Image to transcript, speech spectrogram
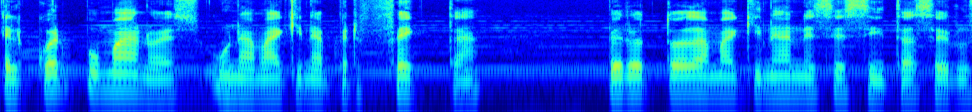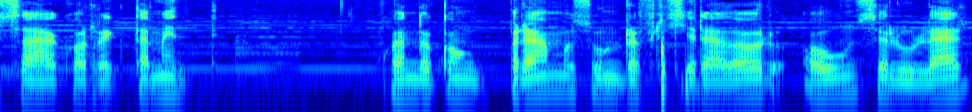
El cuerpo humano es una máquina perfecta, pero toda máquina necesita ser usada correctamente. Cuando compramos un refrigerador o un celular,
